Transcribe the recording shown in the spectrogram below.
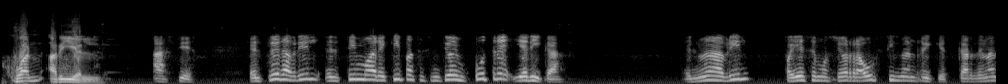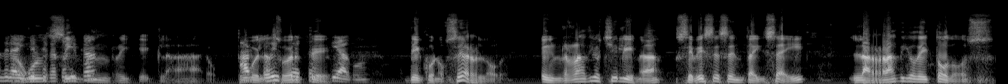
Juan Ariel. Así es. El 3 de abril, el sismo de Arequipa se sintió en Putre y Arica. El 9 de abril, fallece Monseñor Raúl Silva Enríquez, cardenal de la Raúl Iglesia Silva Católica, Enrique, claro. Tuve la de suerte Santiago. de conocerlo. En Radio Chilena, CB66, la radio de todos.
